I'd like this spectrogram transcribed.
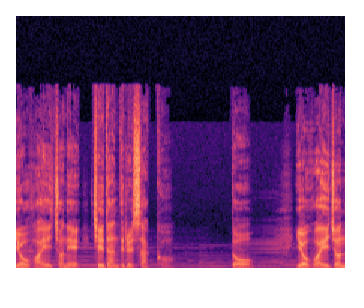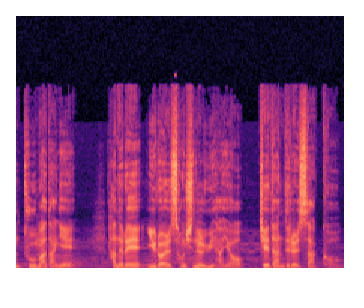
여호와의 전에 제단들을 쌓고 또 여호와의 전 두 마당에 하늘의 1월 성신을 위하여 제단들을 쌓고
